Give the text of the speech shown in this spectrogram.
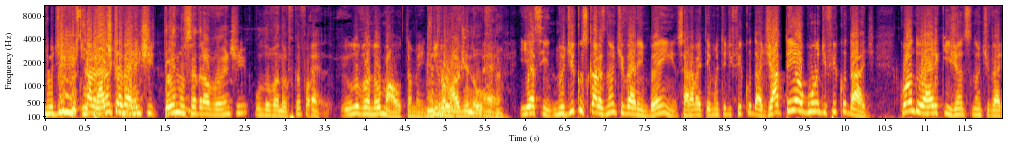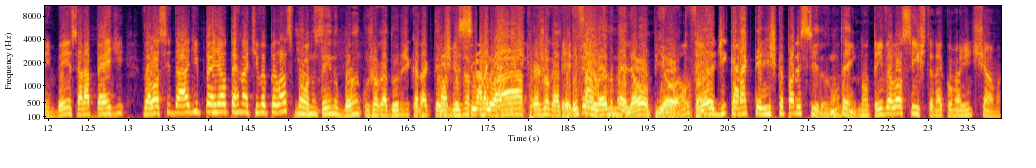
no dia que os caras não tiverem. praticamente, tendo um centroavante, o Luvanov fica fora. É, o Luvanou mal também. de Entrou novo. mal de novo, É. né? E assim, no dia que os caras não tiverem bem, o Ceará vai ter muita dificuldade. Já tem alguma dificuldade. Quando o Eric e Jantes não tiverem bem, o Ceará perde velocidade e perde a alternativa pelas E não pontas. tem no banco jogadores de características mesma similar característica. pra jogar. Tô nem falando não- melhor ou pior. não Tô tem. falando de característica parecida. Não, tem. Não tem velocista, né? Como a gente chama.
